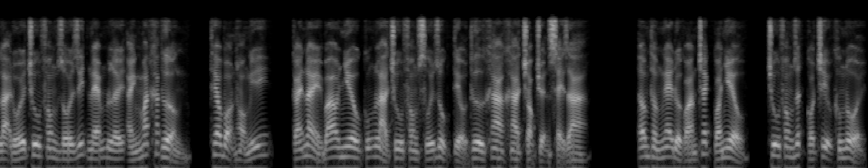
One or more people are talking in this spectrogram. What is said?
lại đối chu phong rối rít ném lấy ánh mắt khác thường, theo bọn họ nghĩ, cái này bao nhiêu cũng là chu phong xúi dục tiểu thư kha kha chọc chuyện xảy ra. Âm thầm nghe được oán trách quá nhiều, chu phong rất có chịu không nổi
